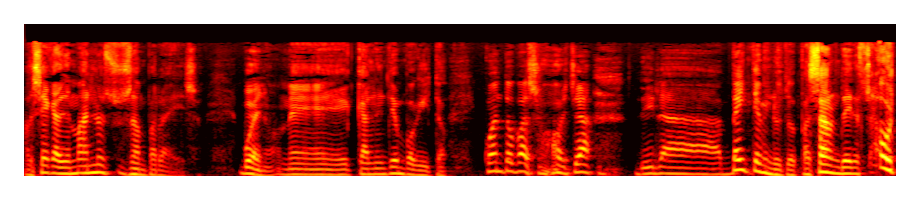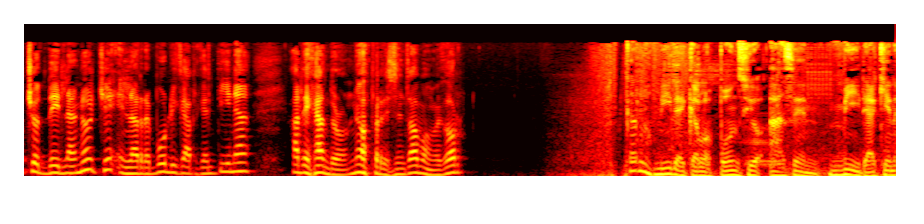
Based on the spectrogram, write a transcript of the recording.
O sea que además los usan para eso. Bueno, me calenté un poquito. ¿Cuánto pasó ya de las 20 minutos? Pasaron de las 8 de la noche en la República Argentina. Alejandro, ¿nos presentamos mejor? Carlos Mira y Carlos Poncio hacen Mira quién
